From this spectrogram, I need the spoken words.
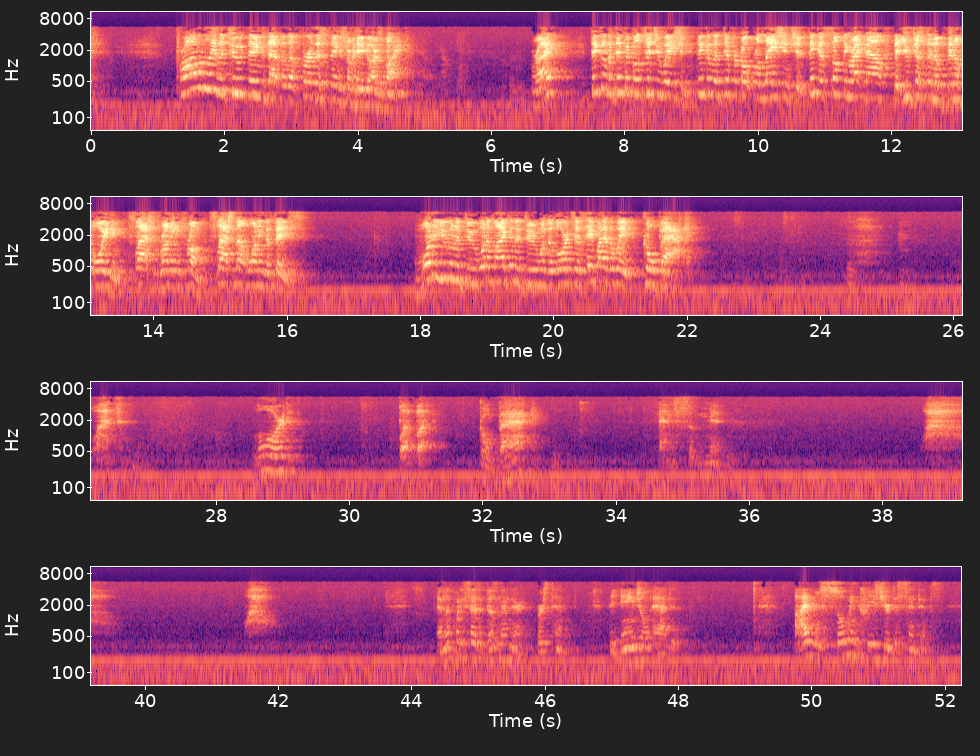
Probably the two things that were the furthest things from Hagar's mind. Right? Think of a difficult situation. Think of a difficult relationship. Think of something right now that you've just been, been avoiding, slash running from, slash not wanting to face. What are you going to do? What am I going to do when the Lord says, hey, by the way, go back? What? Lord, but, but, go back and submit. Wow. Wow. And look what he says. It doesn't end there. Verse 10. The angel added, I will so increase your descendants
